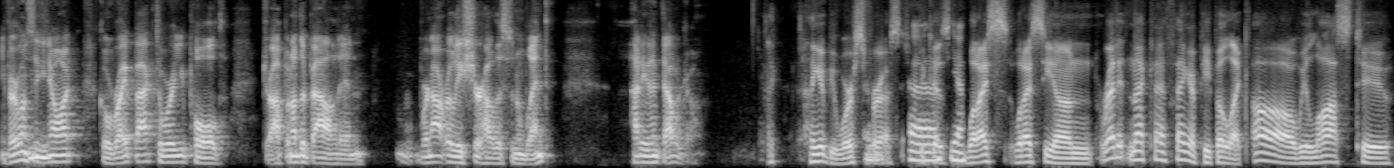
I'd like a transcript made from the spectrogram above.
If everyone said, you mm-hmm. know what, go right back to where you pulled, drop another ballot in. We're not really sure how this one went. How do you think that would go? I think it'd be worse for us Uh, because yeah. what I what I see on Reddit and that kind of thing are people like, oh, we lost to.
